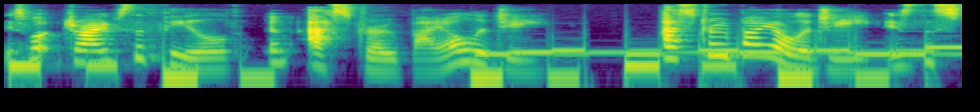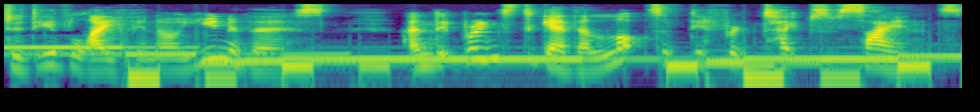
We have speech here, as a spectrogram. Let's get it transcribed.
is what drives the field of astrobiology. Astrobiology is the study of life in our universe, and it brings together lots of different types of science,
